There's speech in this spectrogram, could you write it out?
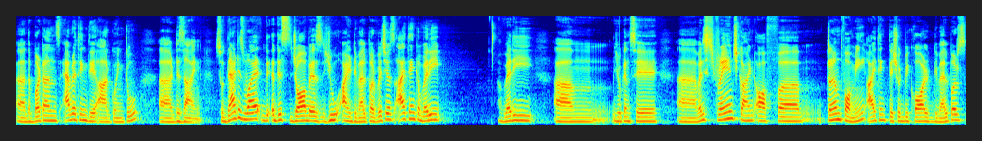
uh, the buttons, everything they are going to uh, design. So that is why th this job is UI developer, which is I think a very, a very, um, you can say, uh, very strange kind of uh, term for me. I think they should be called developers.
